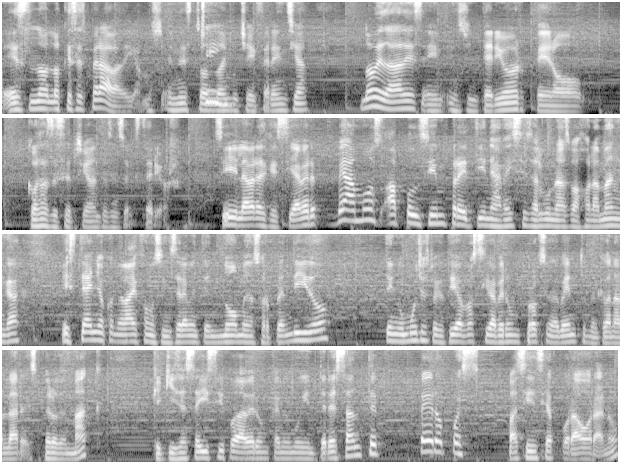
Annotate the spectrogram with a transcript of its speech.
es lo, que se esperaba, digamos. En esto no hay mucha diferencia novedades en, su interior, pero cosas decepcionantes en su exterior. Sí, la verdad es que sí. A ver, veamos, Apple siempre tiene a veces algunas bajo la manga. Este año con el iPhone sinceramente no me ha sorprendido. Tengo muchas expectativas si va a haber un próximo evento en el que van a hablar, espero, de Mac. Que quizás ahí sí pueda haber un cambio muy interesante. Pero pues paciencia por ahora, ¿no?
